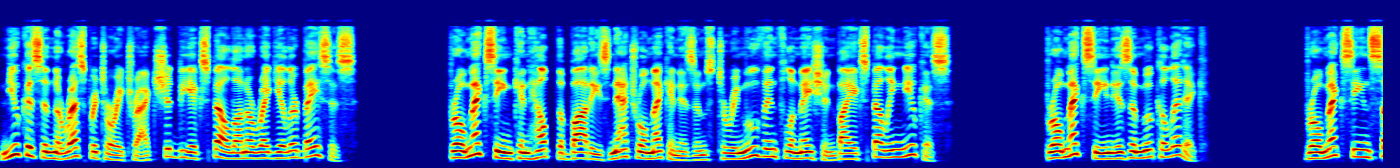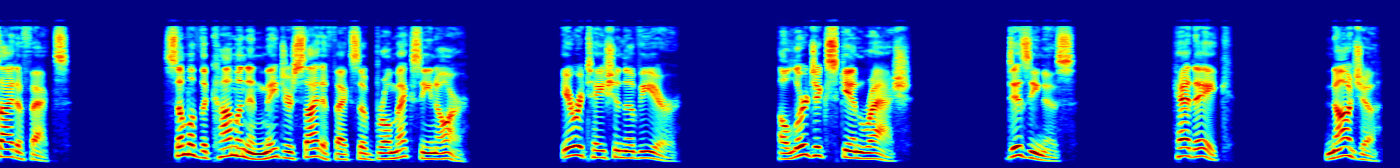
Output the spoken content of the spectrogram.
mucus in the respiratory tract should be expelled on a regular basis. Bromhexine can help the body's natural mechanisms to remove inflammation by expelling mucus. Bromhexine is a mucolytic. Bromhexine side effects. Some of the common and major side effects of bromhexine are irritation of ear, allergic skin rash, dizziness, headache, nausea,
